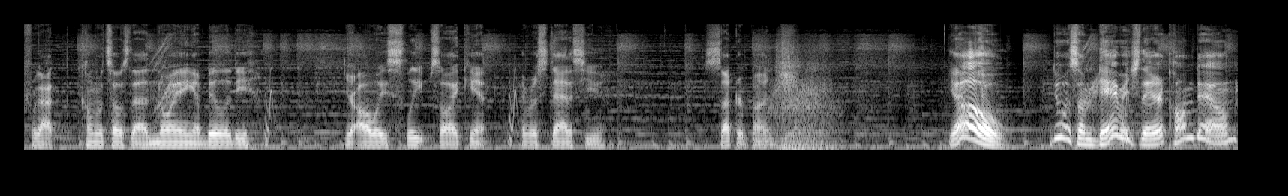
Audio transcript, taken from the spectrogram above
forgot Comatose, that annoying ability. You're always sleep, so I can't ever status you. Sucker Punch. Yo! Doing some damage there, calm down.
